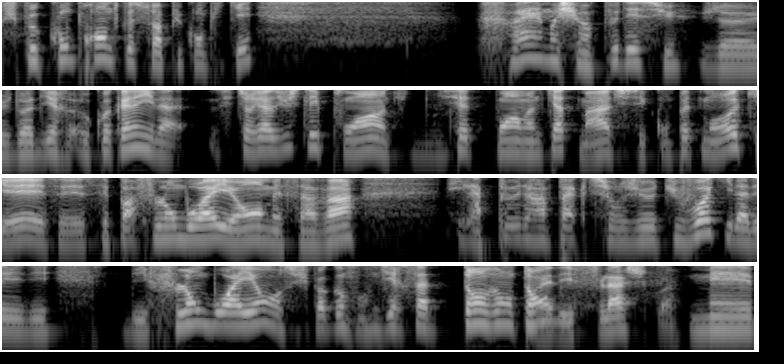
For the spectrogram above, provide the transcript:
je peux comprendre que ce soit plus compliqué. Ouais, moi je suis un peu déçu. Je, je dois dire, euh, Kwakanen, il a, si tu regardes juste les points, tu- 17 points, 24 matchs, c'est complètement ok. C'est pas flamboyant, mais ça va. Il a peu d'impact sur le jeu. Tu vois qu'il a des, des, des flamboyances, je sais pas comment dire ça, de temps en temps. Ouais, des flashs, quoi. Mais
